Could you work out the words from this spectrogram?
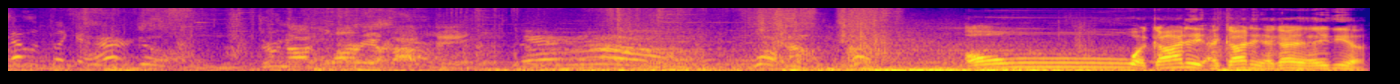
That looks like it hurt. Do not worry about me! Oh, I got it, I got it, I got an idea.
